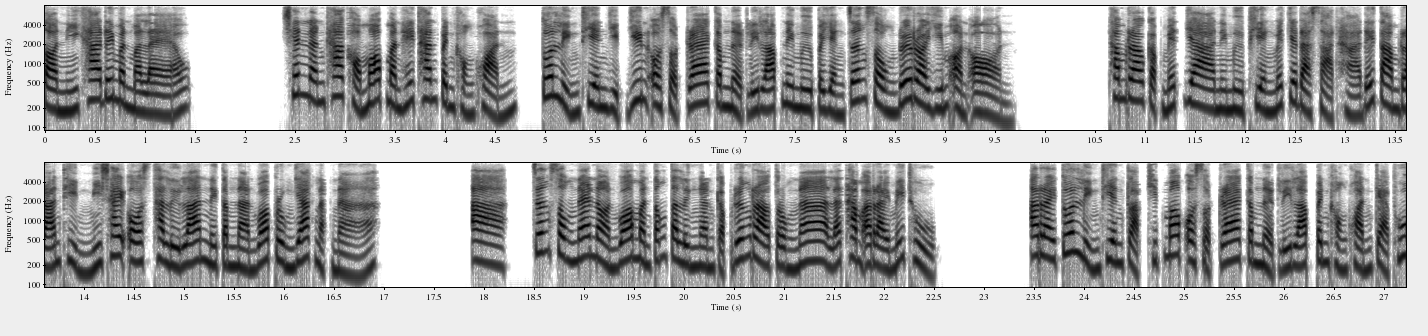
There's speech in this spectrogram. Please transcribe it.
ตอนนี้ข้าได้มันมาแล้ว เช่นนั้นข้าขอมอบมันให้ท่านเป็นของขวัญต้วนหลิงเทียนหยิบยื่นโอสถแรกกำเนิดลี้ลับในมือไปอยังเจิ้งทรงด้วยรอยยิ้มอ่อนๆ ทำราวกับเม็ดยาในมือเพียงเม็ดยาดาศาสตร์หาได้ตามร้านถิ่นมิใช่โอสทาลือลั่นในตำนานว่าปรุงยากหนักหนา อาเจิ้งทรงแน่นอนว่ามันต้องตะลึงงันกับเรื่องราวตรงหน้าและทำอะไรไม่ถูก อะไรต้วนหลิงเทียนกลับคิดมอบโอสถแรกกำเนิดลี้ลับเป็นของขวัญแก่ผู้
